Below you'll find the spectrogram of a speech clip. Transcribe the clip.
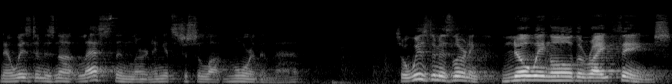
Now, wisdom is not less than learning, it's just a lot more than that. So, wisdom is learning, knowing all the right things,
